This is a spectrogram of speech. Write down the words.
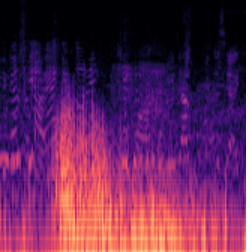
Pastikan siap eh kita ni. Dua aku pun tak siap lagi.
